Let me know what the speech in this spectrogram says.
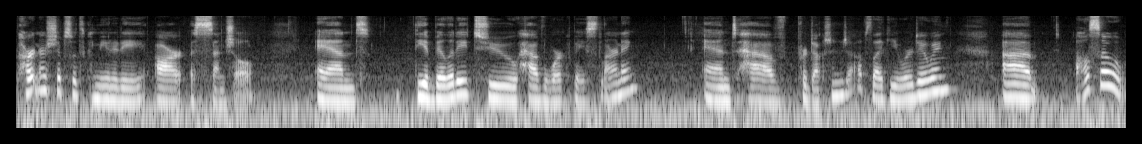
partnerships with the community are essential. And the ability to have work based learning and to have production jobs like you were doing uh, also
